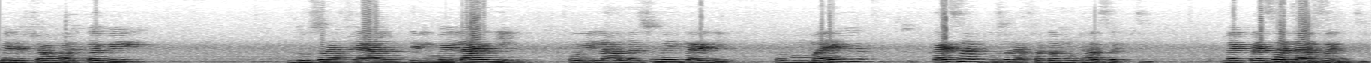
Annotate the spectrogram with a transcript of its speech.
मेरे शोहर कभी दूसरा ख्याल दिल में लाए नहीं, कोई लालच में गए नहीं। तो मैं कैसा दूसरा कदम उठा सकती? मैं कैसा जा सकती?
